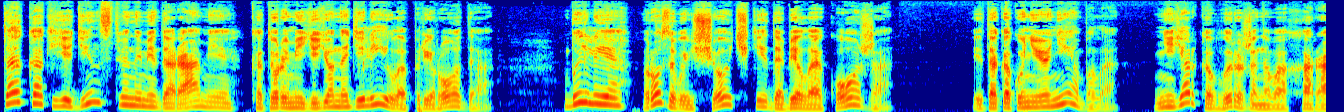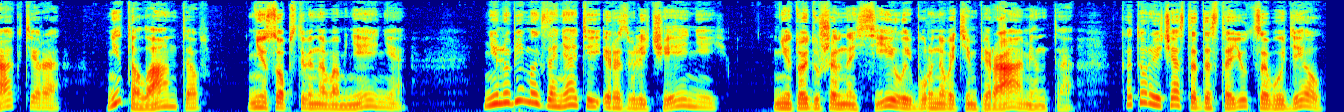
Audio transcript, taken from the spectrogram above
Так как единственными дарами, которыми ее наделила природа, были розовые щечки да белая кожа, и так как у нее не было ни ярко выраженного характера, ни талантов, ни собственного мнения, ни любимых занятий и развлечений, не той душевной силы и бурного темперамента, которые часто достаются в удел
